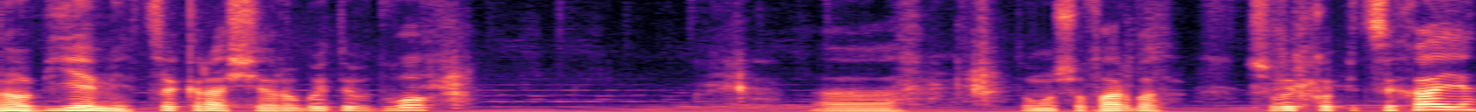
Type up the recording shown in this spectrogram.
На об'ємі це краще робити вдвох, е, тому що фарба швидко підсихає.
